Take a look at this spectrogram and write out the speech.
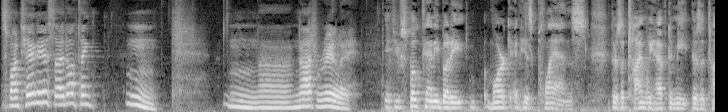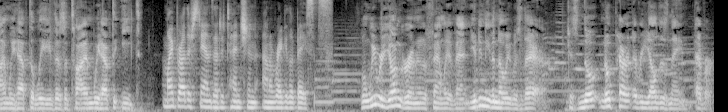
Spontaneous? I don't think. Hmm. Mm, uh, not really. If you've spoke to anybody, Mark and his plans, there's a time we have to meet, there's a time we have to leave, there's a time we have to eat. My brother stands at attention on a regular basis. When we were younger and at a family event, you didn't even know he was there because no no parent ever yelled his name ever.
